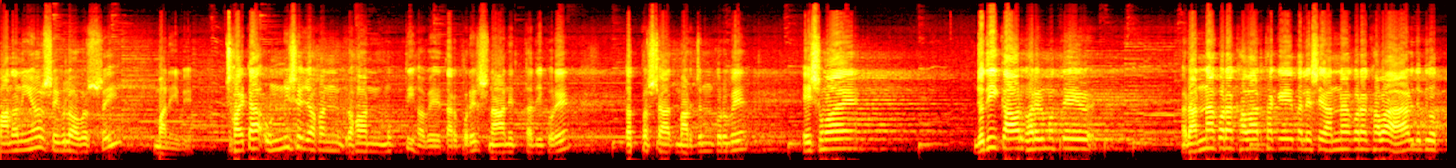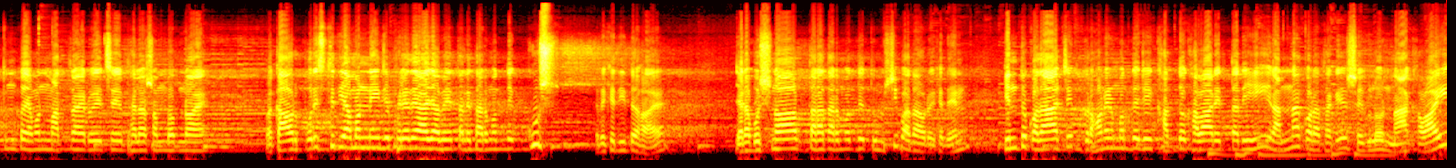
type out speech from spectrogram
মাননীয়, সেগুলো অবশ্যই মানিবে। ছয়টা উনিশে যখন গ্রহণ মুক্তি হবে, তারপরে স্নান ইত্যাদি করে তৎপশ্চাৎ মার্জন করবে। এই সময় যদি কারোর ঘরের মধ্যে রান্না করা খাবার থাকে, তাহলে সে রান্না করা খাবার যদি অত্যন্ত এমন মাত্রায় রয়েছে, ফেলা সম্ভব নয়, বা কারোর পরিস্থিতি এমন নেই যে ফেলে দেওয়া যাবে, তাহলে তার মধ্যে কুশ রেখে দিতে হয়। যারা বৈষ্ণব, তারা তার মধ্যে তুলসী পাতাও রেখে দেন। কিন্তু কদাচিৎ গ্রহণের মধ্যে যে খাদ্য, খাবার ইত্যাদি রান্না করা থাকে, সেগুলো না খাওয়াই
